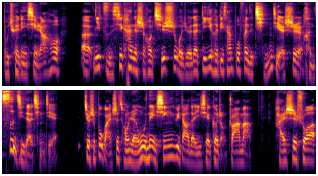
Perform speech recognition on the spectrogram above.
不确定性。然后。呃，你仔细看的时候，其实我觉得第一和第三部分的情节是很刺激的情节，就是不管是从人物内心遇到的一些各种抓嘛，还是说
